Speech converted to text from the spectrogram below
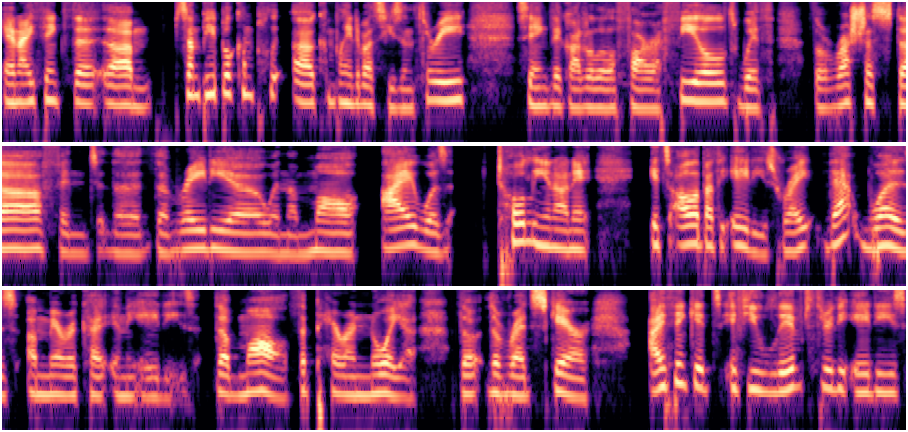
and I think the um, some people compl- uh, complained about season three, saying they got a little far afield with the Russia stuff and the the radio and the mall. I was totally in on it. It's all about the 80s, right? That was America in the 80s. The mall, the paranoia, the the red scare. I think it's if you lived through the 80s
